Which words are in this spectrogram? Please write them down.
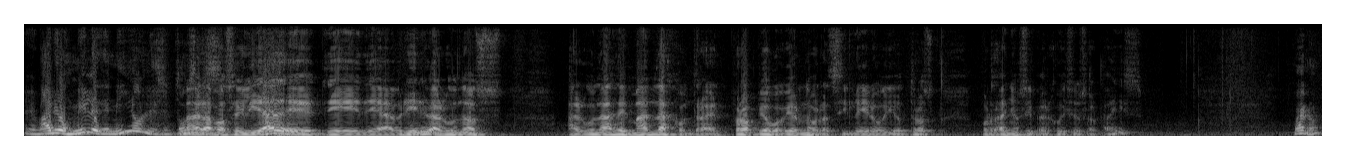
eh, varios miles de millones. Entonces, la posibilidad de, de- de abrir algunos, algunas demandas contra el propio gobierno brasilero y otros por daños y perjuicios al país. bueno,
